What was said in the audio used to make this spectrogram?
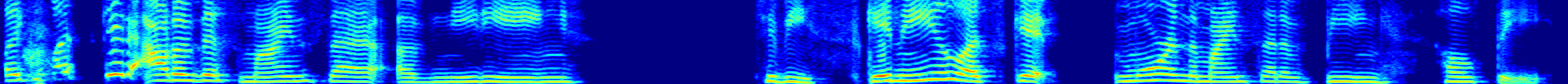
Like, let's get out of this mindset of needing to be skinny. Let's get more in the mindset of being healthy.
